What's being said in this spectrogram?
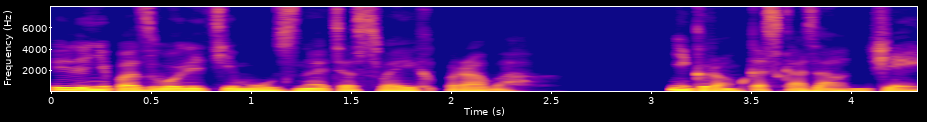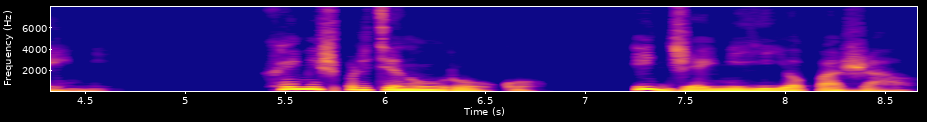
или не позволить ему узнать о своих правах. Негромко сказал Джейми. Хэмиш протянул руку, и Джейми ее пожал,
